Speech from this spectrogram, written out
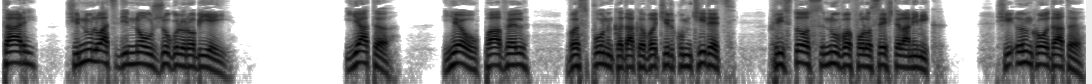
tari și nu luați din nou jugul robiei. Iată, eu, Pavel, vă spun că dacă vă circumcideți, Hristos nu vă folosește la nimic. Și încă o dată,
